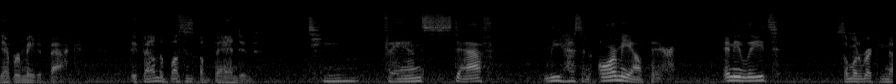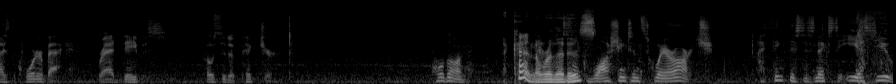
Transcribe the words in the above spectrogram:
never made it back. They found the buses abandoned. Team, fans, staff. Li has an army out there. Any leads? Someone recognized the quarterback, Brad Davis. Posted a picture. Hold on. I kind of know where that is. like Washington Square Arch. I think this is next to ESU.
